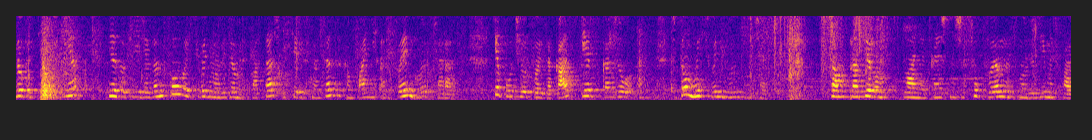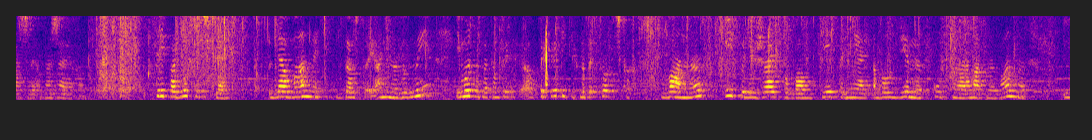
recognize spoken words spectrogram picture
Добрый день, друзья! Меня зовут Лилия Донскова, сегодня мы ведем репортаж из сервисного центра компании Oriflame, город Саратов. Я получила свой заказ и расскажу, что мы сегодня будем получать. Сам, на первом плане, конечно же, суп wellness, мой любимый спаржевый, обожаю его. Три подушечки для ванной, того, что они надувные, и можно потом прикрепить их на присосочках в ванную и полежать, побалдеть, принять обалденную, вкусную, ароматную ванну и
